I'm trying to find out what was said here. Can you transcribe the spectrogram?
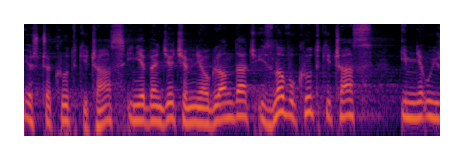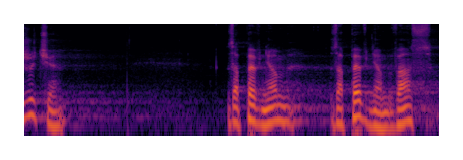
jeszcze krótki czas i nie będziecie mnie oglądać, i znowu krótki czas i mnie ujrzycie. Zapewniam, zapewniam Was,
